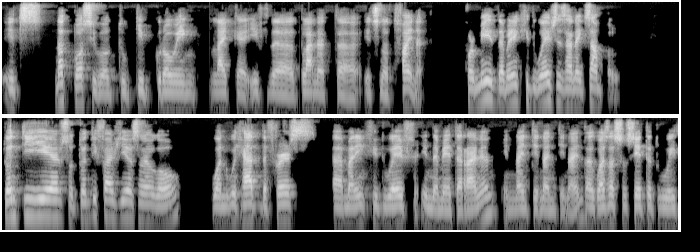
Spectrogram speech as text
it's not possible to keep growing like uh, if the planet uh, is not finite. For me, the marine heat waves is an example. 20 years or 25 years ago, when we had the first uh, marine heat wave in the Mediterranean in 1999, that was associated with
